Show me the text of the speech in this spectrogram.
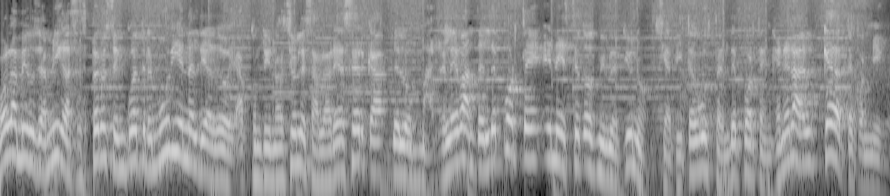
Hola amigos y amigas, espero se encuentren muy bien el día de hoy. A continuación les hablaré acerca de lo más relevante del deporte en este 2021. Si a ti te gusta el deporte en general, quédate conmigo.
